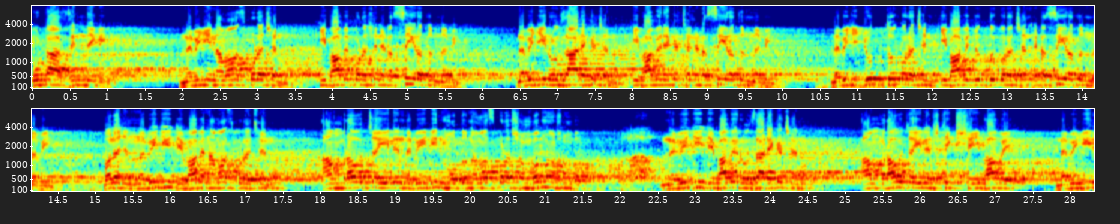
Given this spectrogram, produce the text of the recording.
গোটা জিন্দেগি। নবীজি নামাজ পড়েছেন। কীভাবে পড়েছেন এটা সিরতুন নবী। নবীজি রোজা রেখেছেন, কীভাবে রেখেছেন এটা সিরতুন নবী। নবীজি যুদ্ধ করেছেন, কীভাবে যুদ্ধ করেছেন এটা সিরতুন নবী। বলে যে নবীজি যেভাবে নামাজ পড়েছেন, আমরাও চাইলে নবীজির মতো নামাজ পড়া সম্ভব না অসম্ভব? নবীজি যেভাবে রোজা রেখেছেন, আমরাও চাইলে ঠিক সেইভাবে নবীজির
